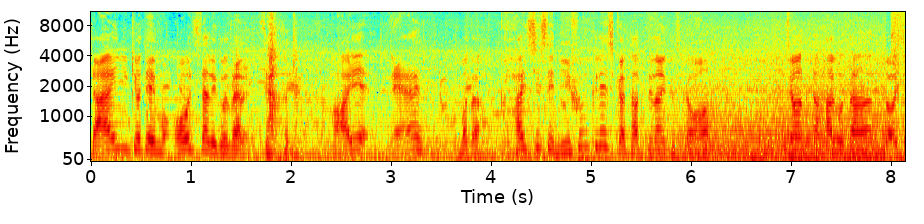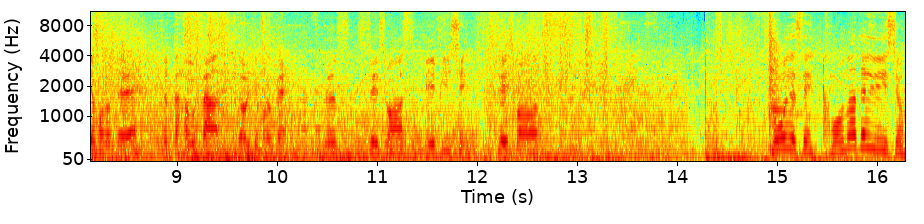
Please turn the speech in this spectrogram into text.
第2拠点も落ちたでござる。ちょっと早い。えー、まだ開始して2分くらいしか経ってないんですか？ちょっとハゴさんどいてもらって。ちょっとハゴさんどいてもらって失礼します。APC 失礼します。そうですね。この辺りでいいでしょ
